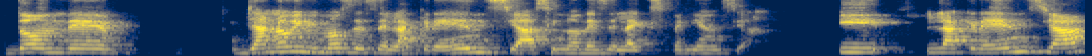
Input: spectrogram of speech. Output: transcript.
donde ya no vivimos desde la creencia, sino desde la experiencia. Y la creencia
